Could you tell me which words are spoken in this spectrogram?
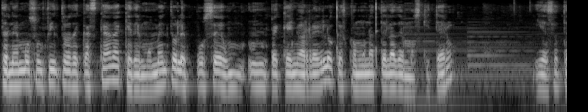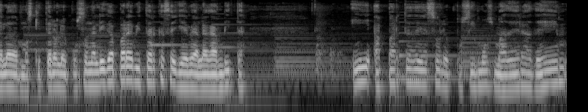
Tenemos un filtro de cascada que de momento le puse un, un, pequeño arreglo que es como una tela de mosquitero. Y esa tela de mosquitero le puse una liga para evitar que se lleve a la gambita. Y aparte de eso le pusimos madera de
